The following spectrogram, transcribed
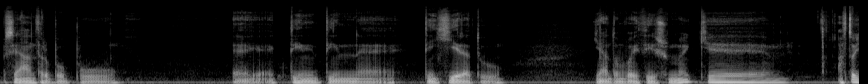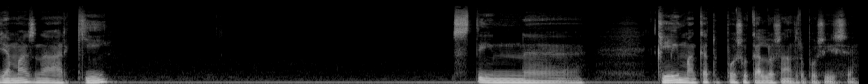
σε άνθρωπο που ε, εκτείνει την, ε, την χείρα του για να τον βοηθήσουμε και αυτό για μας να αρκεί στην ε, κλίμακα του πόσο καλός άνθρωπος είσαι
